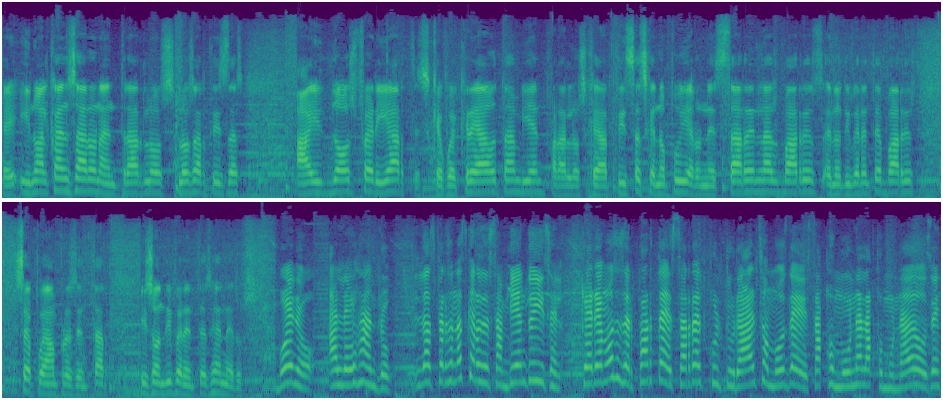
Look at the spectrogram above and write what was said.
eh, y no alcanzaron a entrar los, los artistas, hay dos feriartes que fue creado también para los que artistas que no pudieron estar en los barrios, en los diferentes barrios, se puedan presentar y son diferentes géneros. Bueno, Alejandro, las personas que nos están viendo y dicen, queremos hacer parte de esta red cultural, somos de esta comuna, la Comuna 12,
